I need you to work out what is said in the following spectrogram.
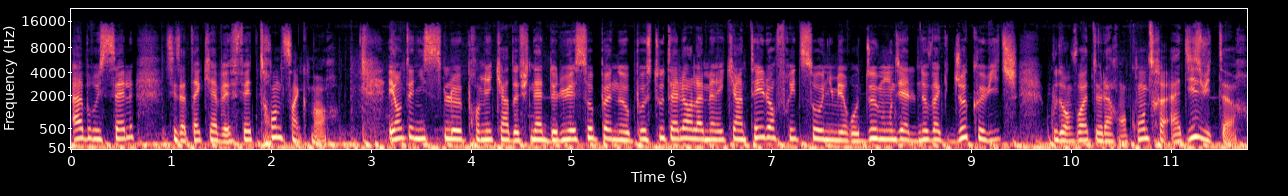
à Bruxelles. Ces attaques avaient fait 35 morts. Et en tennis, le premier quart de finale de l'US Open oppose tout à l'heure l'américain Taylor Fritz au numéro 2 mondial Novak Djokovic. Coup d'envoi de la rencontre à 18h.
